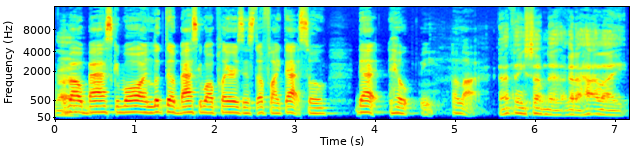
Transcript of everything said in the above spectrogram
Right. about basketball and looked up basketball players and stuff like that. So that helped me a lot. I think something that I gotta highlight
